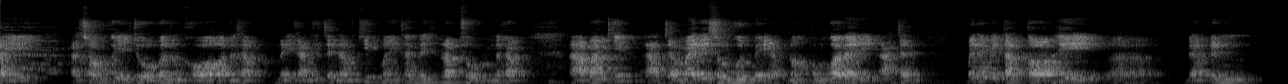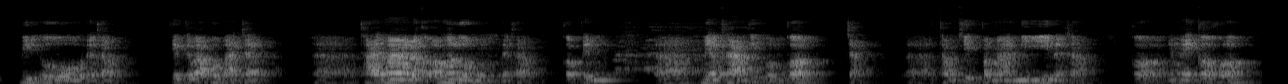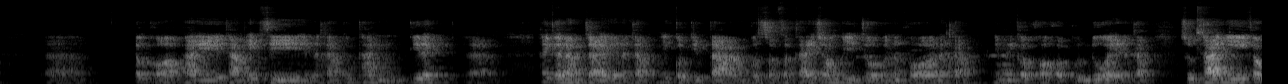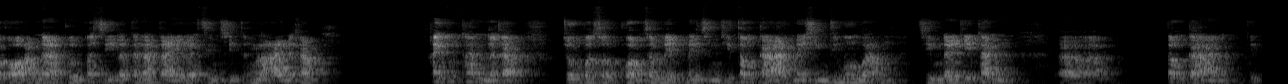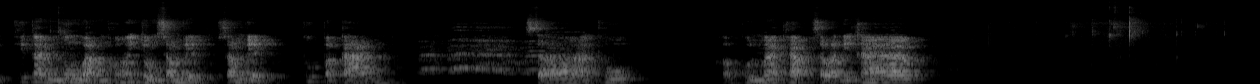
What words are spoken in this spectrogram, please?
ช่องพ่อใหญ่โจบันคอนะครับ ในการที่จะนำคลิปมาให้ท่านได้รับชมนะครับาบางคลิปอาจจะไม่ได้สมบูรณ์แบบเนาะผมก็ได้อาจจะไม่ได้ไปตัดต่อให้แบบเป็นวิดีโอนะครับเพียงแต่ว่าผมอาจจะถ่ายมาแล้วก็เอามาลงนะครับ ก็เป็นแนวทางที่ผมก็จัด ทำคลิปประมาณนี้นะครับ ก็ยังไงก็ขออต้องขออภัยทาง FC นะครับ ทุกท่านที่ได้ให้กำลังใจนะครับ ให้กดติดตามกด subscribe ช่องพี่โจบันพอนะครับ ยังไงก็ขอขอบคุณด้วยนะครับ สุดท้ายนี้ก็ขออำนาจคุณพระศรีรัตนตรัยและสิ่งศักดิ์สิทธิ์ทั้งหลายนะครับ ให้ทุกท่านนะครับ จงประสบความสำเร็จในสิ่งที่ต้องการในสิ่งที่มุ่งหวัง สิ่งใดที่ท่านเอ่อ ต้องการที่ที่ท่านมุ่งหวังขอให้จงสำเร็จสำเร็จทุกประการ สาธุ ขอบคุณมากครับ สวัสดีครับ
